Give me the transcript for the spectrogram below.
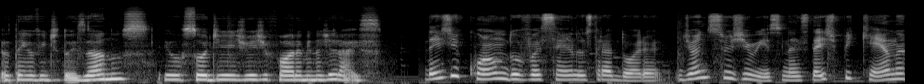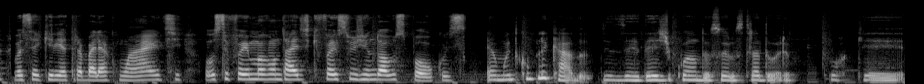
Eu tenho 22 anos, eu sou de Juiz de Fora, Minas Gerais. Desde quando você é ilustradora? De onde surgiu isso, né? Se desde pequena você queria trabalhar com arte ou se foi uma vontade que foi surgindo aos poucos? É muito complicado dizer desde quando eu sou ilustradora, porque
